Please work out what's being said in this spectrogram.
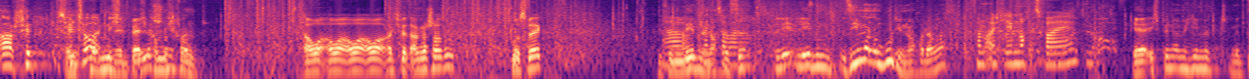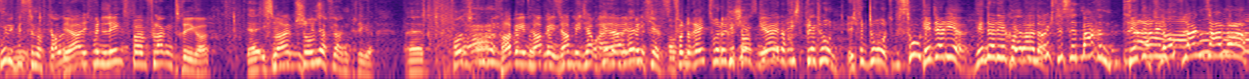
Ah, shit. Ich bin komm tot. Nicht, Nee, Bell ich ist komm schon nicht ran. Aua, aua, aua, aua. Ich werde angeschossen. Muss weg. Wie viele Ah, leben noch? Das sind, le leben Simon und Budi noch, oder was? von euch leben noch zwei. Ja, ich bin ja hier mit. mit Budi, bist du noch da? Ja, ich bin links beim Flaggenträger. Ja, ich, bin, ich bin der Flaggenträger. Äh, Vorsicht, Budi. Hab ihn, hab ihn, hab ihn. Ich hab okay, ja, dann ich ich jetzt. Von rechts wurde Gib geschossen. mir Ja, ich bin tot. Ich bin tot. bist tot. Hinter dir, hinter dir kommt Ja, du einer. möchtest den machen. Hinter dir. Lauf langsamer.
